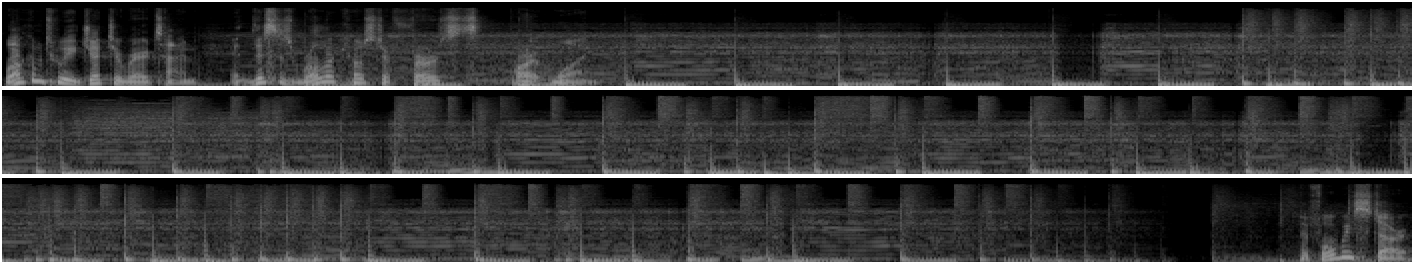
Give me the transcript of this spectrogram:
Welcome to Ejector Airtime, and this is Roller Coaster Firsts Part 1. Before we start,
